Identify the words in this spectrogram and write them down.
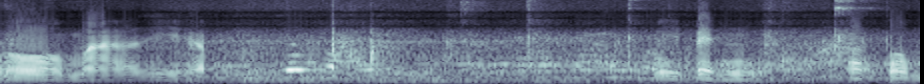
โอ้ มาแล้วทีครับ นี่เป็นข้าวต้ม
